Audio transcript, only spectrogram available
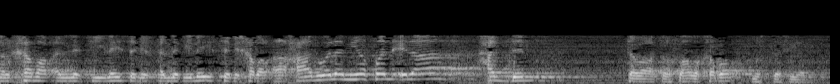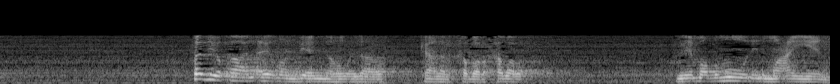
الخبر التي ليس الذي ليس بخبر آحاد ولم يصل إلى حد التواتر فهو خبر مستفيض. قد يقال أيضا بأنه إذا كان الخبر خبر لمضمون معين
